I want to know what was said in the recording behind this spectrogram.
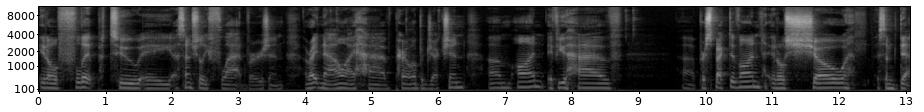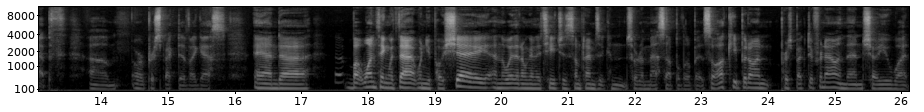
it'll flip to a essentially flat version. Right now I have parallel projection um, on. If you have uh, perspective on, it'll show some depth um, or perspective, I guess. And uh, but one thing with that when you poche and the way that I'm going to teach is sometimes it can sort of mess up a little bit. So I'll keep it on perspective for now and then show you what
